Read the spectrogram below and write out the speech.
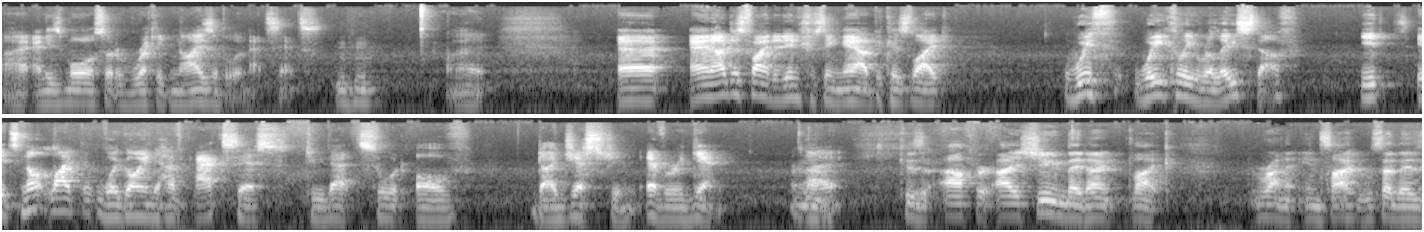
right, and is more sort of recognizable in that sense hmm right? Uh, and I just find it interesting now because, like, with weekly release stuff, it it's not like we're going to have access to that sort of digestion ever again, No. right? Because after, I assume they don't like run it in cycles. So there's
